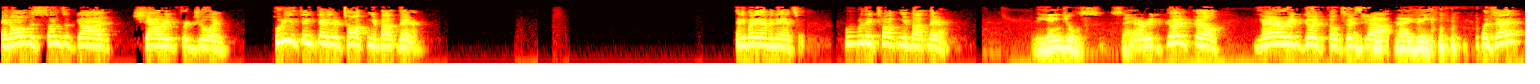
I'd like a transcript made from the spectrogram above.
and all the sons of God shouted for joy. Who do you think they are talking about there? Anybody have an answer? Who were they talking about there? The angels sang. Very good, Phil. Very good, Phil. Good job. NIV. What's that?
